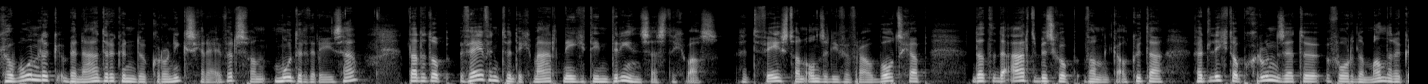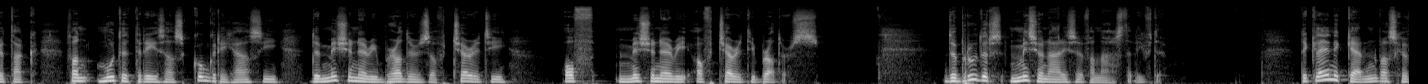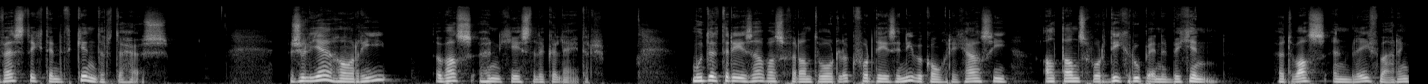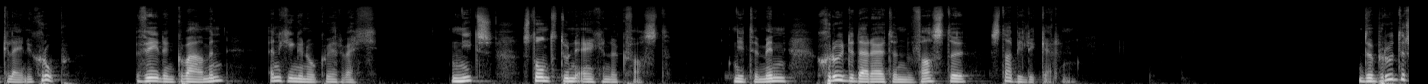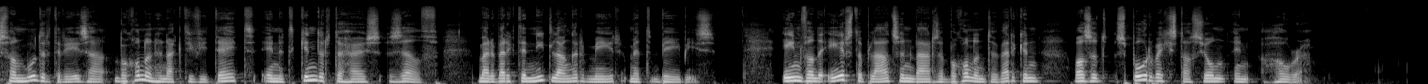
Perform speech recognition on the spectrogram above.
Gewoonlijk benadrukken de chroniekschrijvers van Moeder Teresa dat het op 25 maart 1963 was, het feest van Onze Lieve Vrouw Boodschap, dat de aartsbisschop van Calcutta het licht op groen zette voor de mannelijke tak van Moeder Teresa's congregatie, de Missionary Brothers of Charity of Missionary of Charity Brothers. De broeders missionarissen van naaste liefde. De kleine kern was gevestigd in het kindertehuis. Julien Henry was hun geestelijke leider. Moeder Teresa was verantwoordelijk voor deze nieuwe congregatie, althans voor die groep in het begin. Het was en bleef maar een kleine groep. Velen kwamen en gingen ook weer weg. Niets stond toen eigenlijk vast. Niettemin groeide daaruit een vaste, stabiele kern. De broeders van Moeder Teresa begonnen hun activiteit in het kindertehuis zelf, maar werkten niet langer meer met baby's. Een van de eerste plaatsen waar ze begonnen te werken was het spoorwegstation in Howrah.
